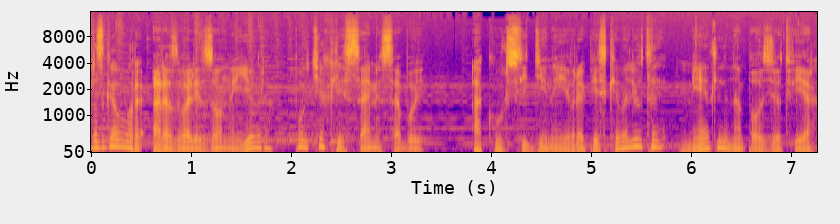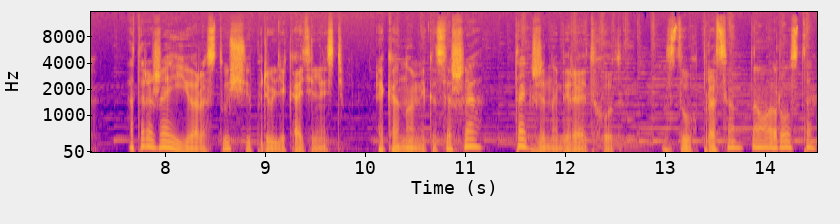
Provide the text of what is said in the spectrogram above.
Разговоры о развале зоны евро поутихли сами собой – а курс единой европейской валюты медленно ползет вверх, отражая ее растущую привлекательность. Экономика США также набирает ход. С 2% роста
